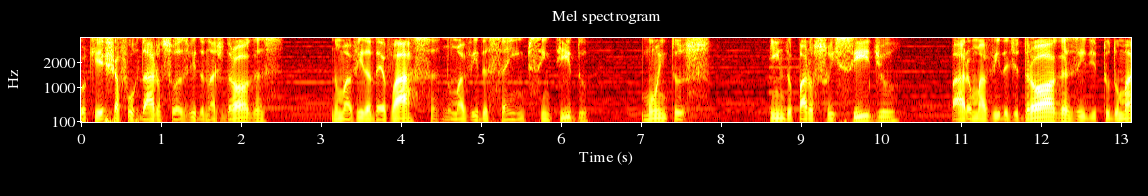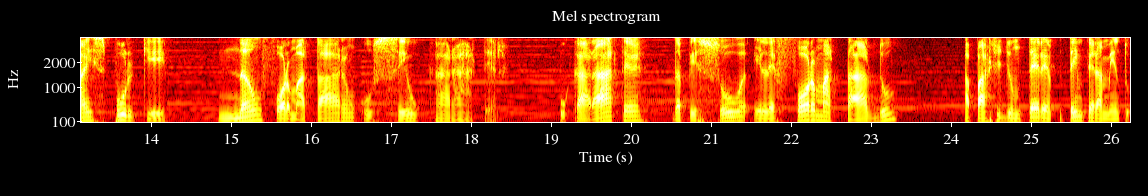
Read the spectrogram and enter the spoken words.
porque chafurdaram suas vidas nas drogas, numa vida devassa, numa vida sem sentido, muitos indo para o suicídio, para uma vida de drogas e de tudo mais, porque não formataram o seu caráter. O caráter da pessoa ele é formatado a partir de um temperamento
